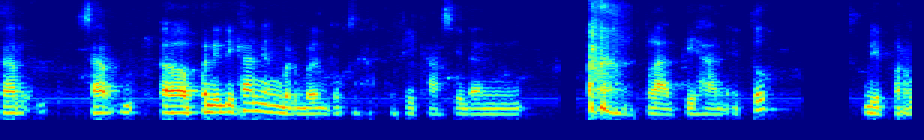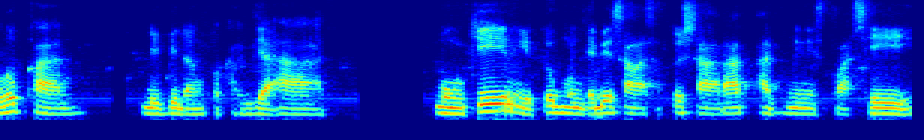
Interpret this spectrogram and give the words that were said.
uh, pendidikan yang berbentuk sertifikasi dan pelatihan itu diperlukan di bidang pekerjaan. Mungkin itu menjadi salah satu syarat administrasi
